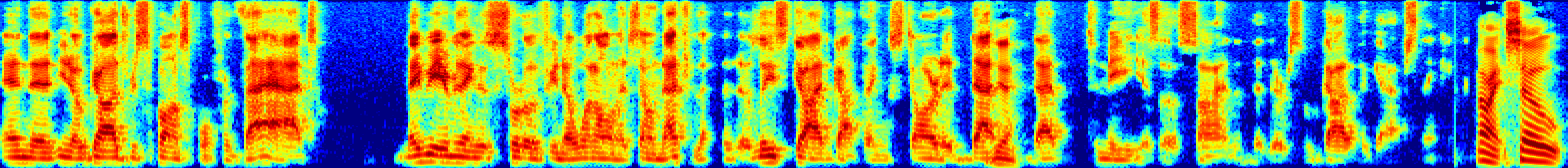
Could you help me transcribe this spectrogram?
and that you know God's responsible for that. Maybe everything is sort of you know went on its own after that, but at least God got things started. That Yeah. that to me is a sign that there's some God of the gaps thinking. All right. So,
